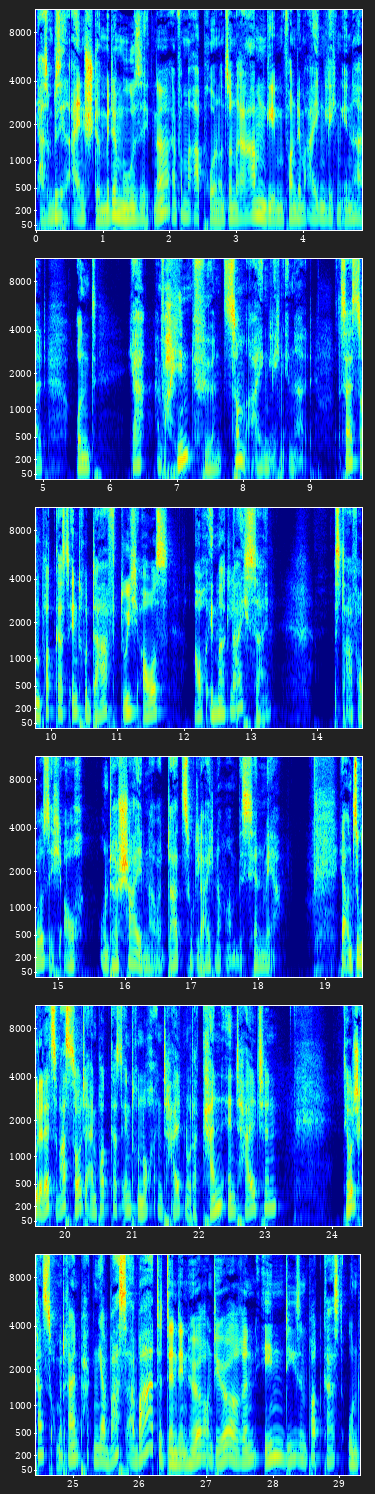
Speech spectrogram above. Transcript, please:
ja, so ein bisschen einstimmen mit der Musik, ne? Einfach mal abholen und so einen Rahmen geben von dem eigentlichen Inhalt und ja, einfach hinführen zum eigentlichen Inhalt. Das heißt, so ein Podcast-Intro darf durchaus auch immer gleich sein. Es darf aber sich auch unterscheiden, aber dazu gleich noch mal ein bisschen mehr. Ja, und zu guter Letzt, was sollte ein Podcast-Intro noch enthalten oder kann enthalten? Theoretisch kannst du auch mit reinpacken, ja, was erwartet denn den Hörer und die Hörerin in diesem Podcast und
